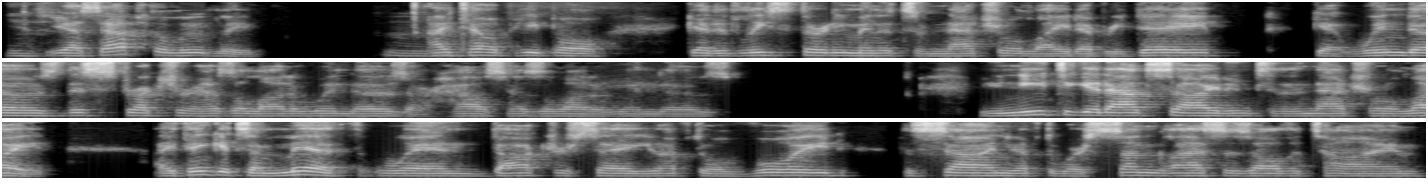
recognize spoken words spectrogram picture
Yes. Yes, absolutely. Mm. I tell people get at least 30 minutes of natural light every day get windows. This structure has a lot of windows. Our house has a lot of windows. You need to get outside into the natural light. I think it's a myth when doctors say you have to avoid the sun, you have to wear sunglasses all the time.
